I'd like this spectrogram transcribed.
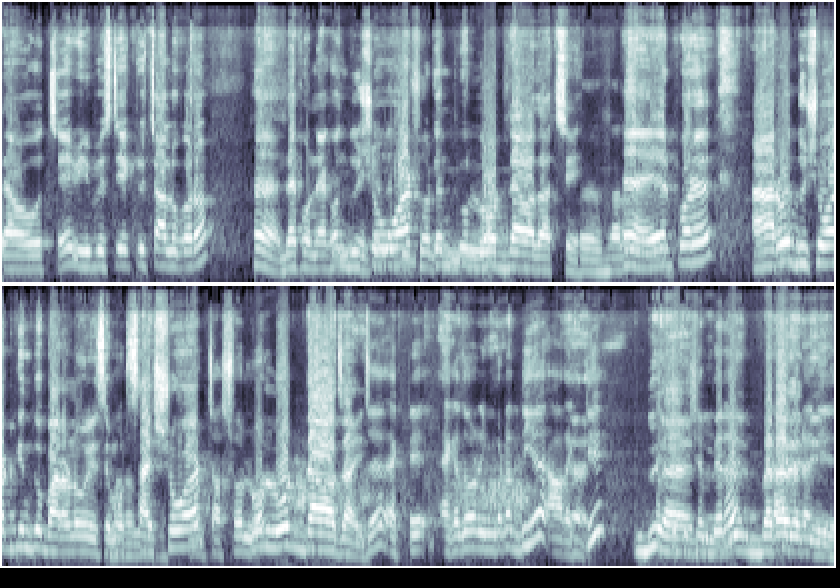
দেওয়া হচ্ছে। ইউপিএসটি একটু চালু করো। হ্যাঁ দেখুন এখন দুশো এখানে ওয়াট কিন্তু লোড দেওয়া যাচ্ছে। হ্যাঁ, কারণ- হ্যাঁ এরপরে আরও দুশো ওয়াট কিন্তু বাড়ানো হয়েছে। মোট চারশো ওয়াট 400 watt লোড দেওয়া যায়। একটি এক হাজার ইনভার্টার দিয়ে আর একটি দুই একটি আহ, 20 অ্যাম্পিয়ারের ব্যাটারি ব্যাটারি দিয়ে।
